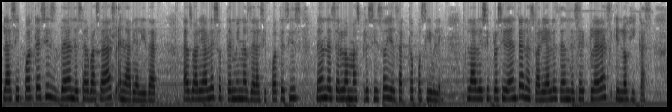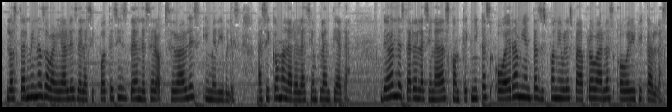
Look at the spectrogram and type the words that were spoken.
Las hipótesis deben de estar basadas en la realidad. Las variables o términos de las hipótesis deben de ser lo más preciso y exacto posible. La reciprocidad entre las variables deben de ser claras y lógicas. Los términos o variables de las hipótesis deben de ser observables y medibles, así como la relación planteada deben de estar relacionadas con técnicas o herramientas disponibles para probarlas o verificarlas.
